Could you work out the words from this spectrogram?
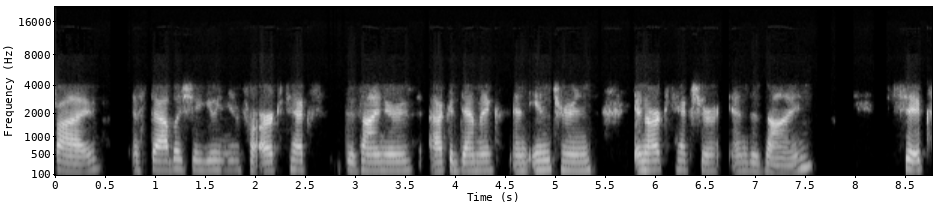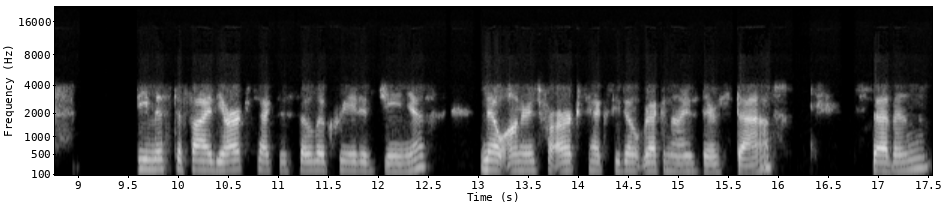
Five, establish a union for architects, designers, academics, and interns in architecture and design. Six, demystify the architect as solo creative genius. No honors for architects who don't recognize their staff. Seven,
